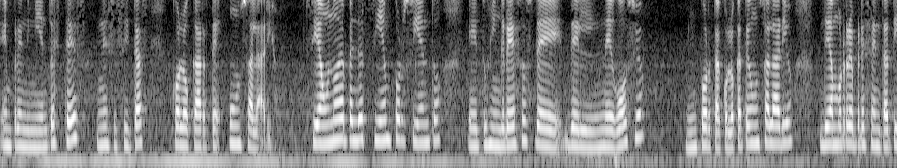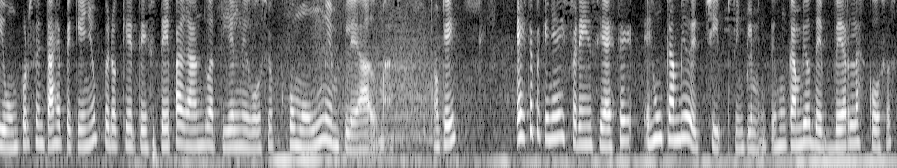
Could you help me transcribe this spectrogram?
emprendimiento estés, necesitas colocarte un salario. Si aún no depende 100% eh, tus ingresos del negocio, no importa, colócate un salario, digamos, representativo, un porcentaje pequeño, pero que te esté pagando a ti el negocio como un empleado más. ¿Ok? Esta pequeña diferencia, este es un cambio de chip simplemente, es un cambio de ver las cosas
